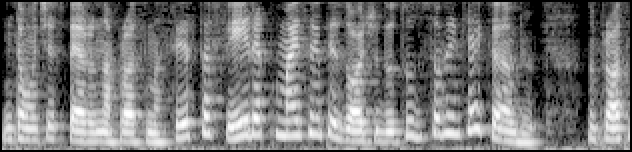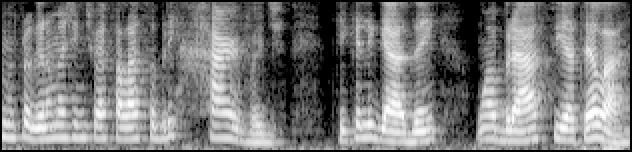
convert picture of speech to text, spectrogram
Então eu te espero na próxima sexta-feira com mais um episódio do Tudo sobre Intercâmbio. No próximo programa a gente vai falar sobre Harvard. Fica ligado, hein? Um abraço e até lá!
